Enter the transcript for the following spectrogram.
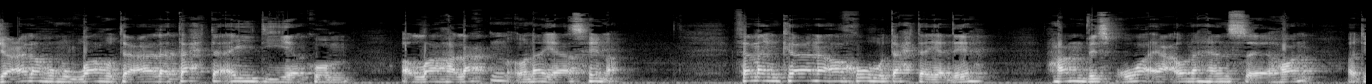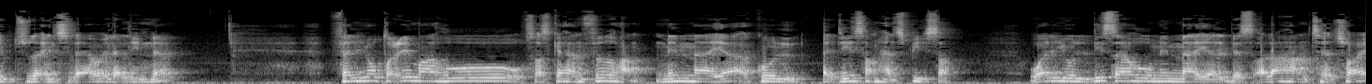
ja'alahumullahu ta'ala tahta aydiyakum. Allah har lagt den under jeres hænder. فمن كان أخوه تحت يده ham hvis bror er under hans øh, hånd og det betyder en slave eller lignende. فَلْيُطْعِمَهُ Så skal han føde ham. مِمَّا يَأْكُلْ Af det som han spiser. وَلْيُلْبِسَهُ مِمَّا يَلْبِسْ Og lad ham tage tøj,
